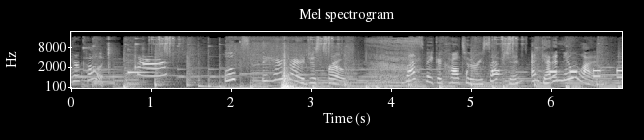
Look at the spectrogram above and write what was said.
Her coat. Oops, the hairdryer just broke. Let's make a call to the reception and get a new one.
